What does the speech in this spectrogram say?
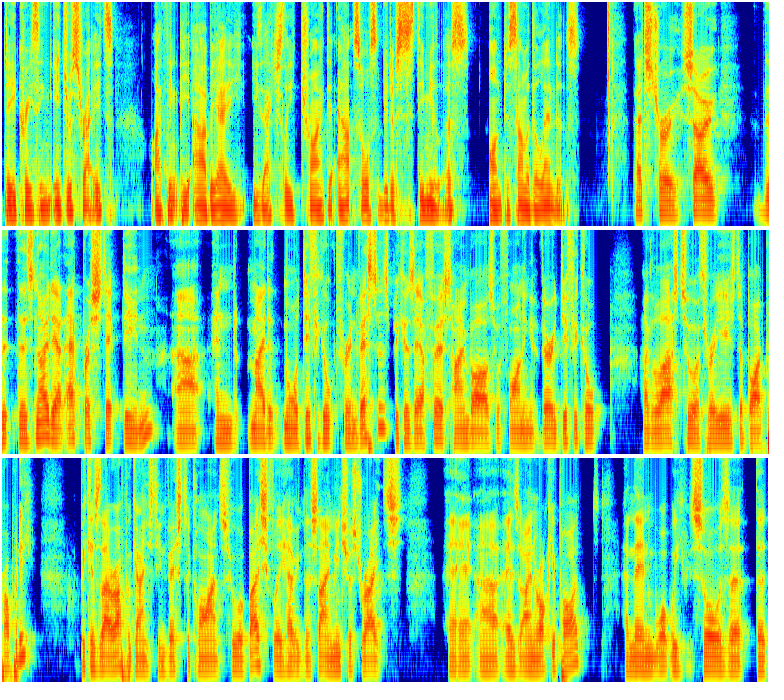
decreasing interest rates, I think the RBA is actually trying to outsource a bit of stimulus onto some of the lenders. That's true. So th- there's no doubt APRA stepped in uh, and made it more difficult for investors because our first home buyers were finding it very difficult over the last two or three years to buy property because they were up against investor clients who were basically having the same interest rates uh, uh, as owner occupied. And then what we saw was that, that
